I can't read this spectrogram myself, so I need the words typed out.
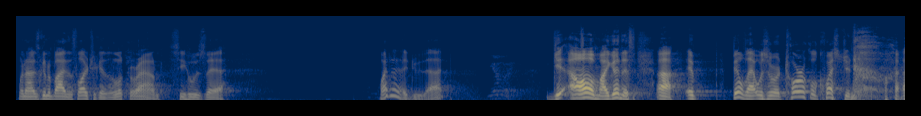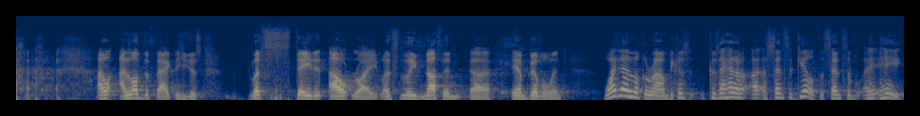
when I was going to buy this lottery ticket is I looked around, see who was there. Why did I do that? Get, oh, my goodness. Uh, Bill, that was a rhetorical question. I, I love the fact that he just, let's state it outright. Let's leave nothing uh, ambivalent. Why did I look around? Because because I had a, a, sense of guilt, a sense of, hey,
